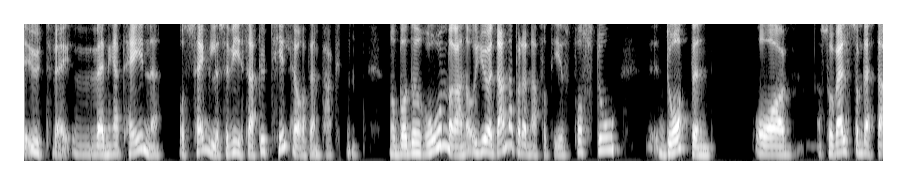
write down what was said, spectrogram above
det utvendige tegnet og seglet som viser at du tilhører den pakten. Når både romerne og jødene på denne tida forsto dåpen og så vel som dette,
